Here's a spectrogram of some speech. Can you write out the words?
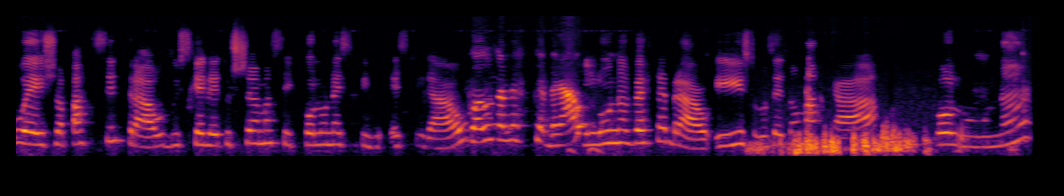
o eixo, a parte central do esqueleto chama-se coluna espi- espiral, Coluna vertebral. coluna vertebral. Isso, vocês vão marcar coluna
